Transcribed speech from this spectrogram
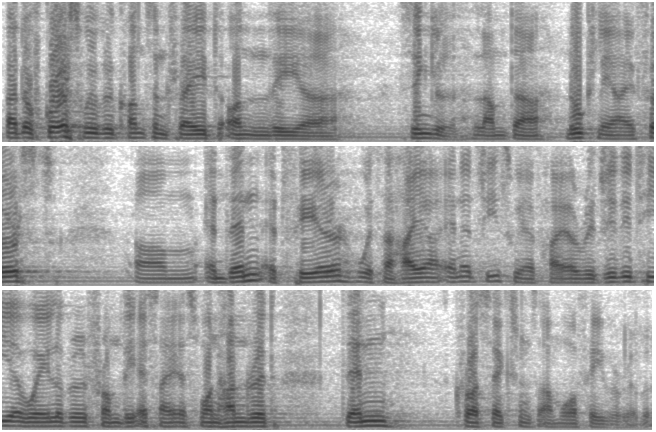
but of course we will concentrate on the uh, single lambda nuclei first, um, and then at FAIR, with the higher energies, we have higher rigidity available from the SIS 100, then cross sections are more favorable.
